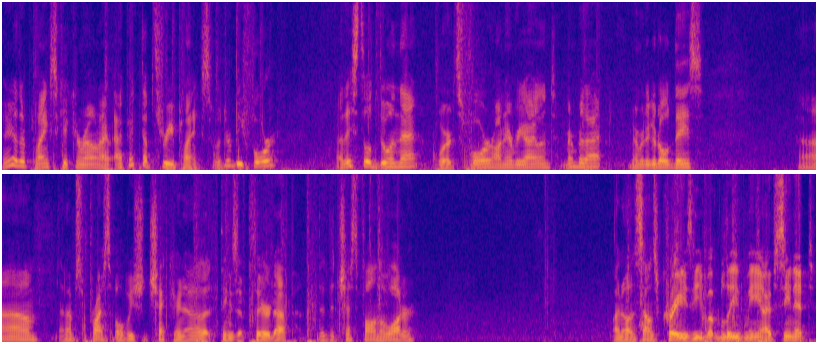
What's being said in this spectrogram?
Any other planks kicking around? I, I picked up three planks. Would there be four? Are they still doing that? Where it's four on every island? Remember that? Remember the good old days? Um, and I'm surprised. Oh, we should check here now that things have cleared up. Did the chest fall in the water? I know it sounds crazy, but believe me, I've seen it.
